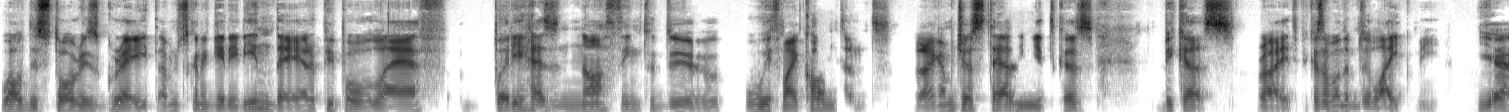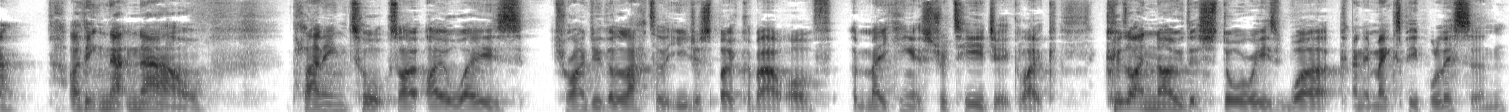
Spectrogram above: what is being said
well the story is great i'm just going to get it in there people laugh but it has nothing to do with my content. Like i'm just telling it because because right? Because i want them to like me. Yeah. I think that now planning talks I, I always try and do the latter that you just spoke about of making it strategic like because I know that stories work and it makes people listen,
